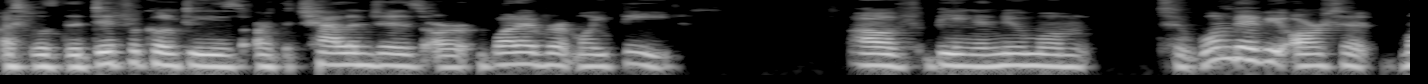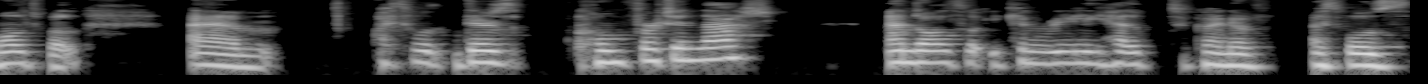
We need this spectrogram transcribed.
I suppose, the difficulties or the challenges or whatever it might be of being a new mum to one baby or to multiple. Um, I suppose there's comfort in that. And also it can really help to kind of, I suppose,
